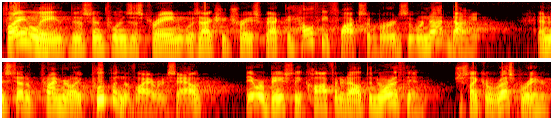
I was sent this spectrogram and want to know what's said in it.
Finally, this influenza strain was actually traced back to healthy flocks of birds that were not dying. And instead of primarily pooping the virus out, they were basically coughing it out the north end, just like a respirator.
